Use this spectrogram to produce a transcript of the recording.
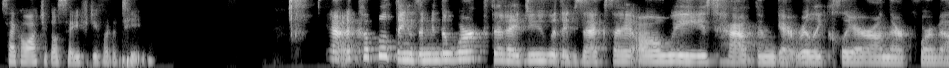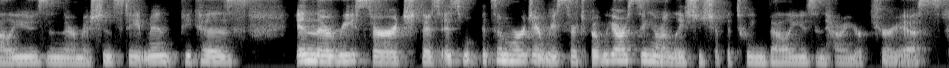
psychological safety for the team? Yeah, a couple of things. I mean, the work that I do with execs, I always have them get really clear on their core values and their mission statement because in their research, there's it's it's emergent research, but we are seeing a relationship between values and how you're curious.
